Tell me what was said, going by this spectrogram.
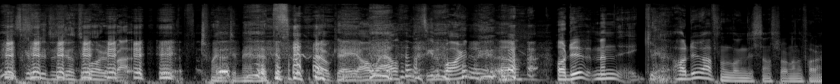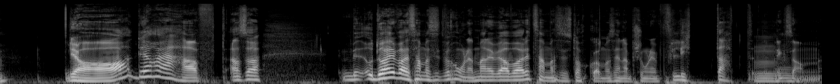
Jag ska flytta till Göteborg bara 20 minutes. Okej, ja well, see the point. Har du, men har du haft någon långdistansförhållande Farah? Ja, det har jag haft. Alltså, och då har det varit samma situation, att man har varit tillsammans i Stockholm och sen har personen flyttat. Mm. Liksom.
